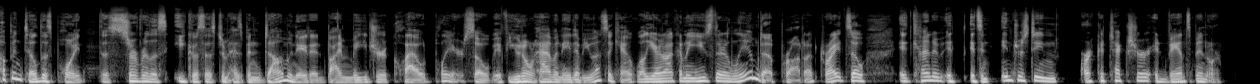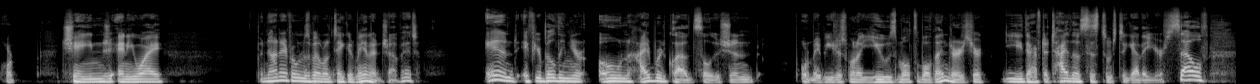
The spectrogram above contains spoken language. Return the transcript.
Up until this point, the serverless ecosystem has been dominated by major cloud players. So if you don't have an AWS account, well, you're not going to use their Lambda product, right? So it kind of it, it's an interesting architecture advancement or or change anyway. But not everyone was able to take advantage of it. And if you're building your own hybrid cloud solution, or maybe you just want to use multiple vendors, you're, you either have to tie those systems together yourself.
